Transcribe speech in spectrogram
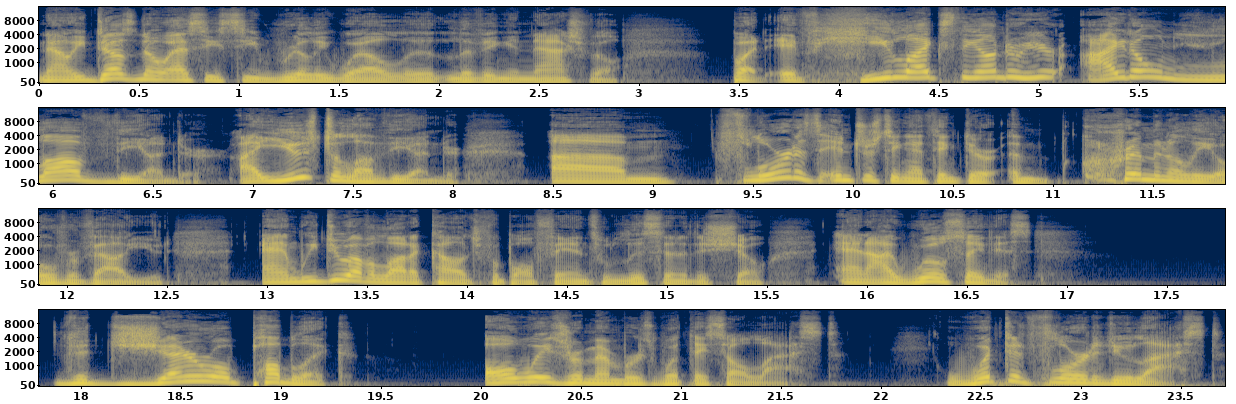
Now he does know SEC really well, li- living in Nashville. But if he likes the under here, I don't love the under. I used to love the under. Um, Florida's interesting. I think they're um, criminally overvalued, and we do have a lot of college football fans who listen to this show. And I will say this: the general public always remembers what they saw last. What did Florida do last?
